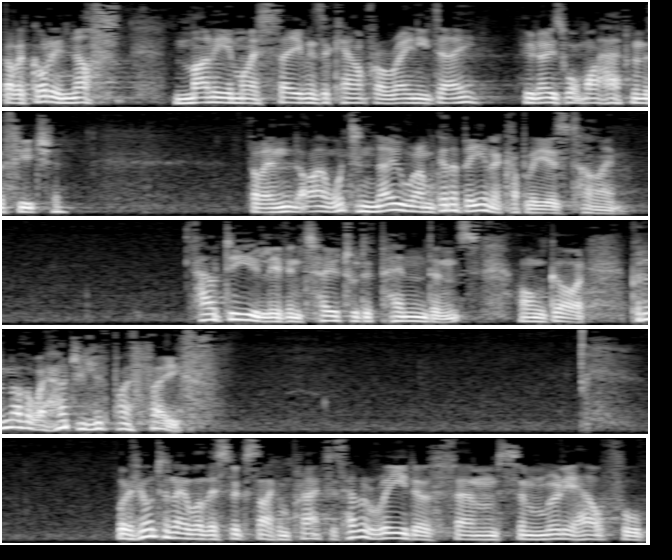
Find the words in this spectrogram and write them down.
that I've got enough money in my savings account for a rainy day. Who knows what might happen in the future? That I, I want to know where I'm going to be in a couple of years' time. How do you live in total dependence on God? Put another way, how do you live by faith? Well, if you want to know what this looks like in practice, have a read of um, some really helpful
